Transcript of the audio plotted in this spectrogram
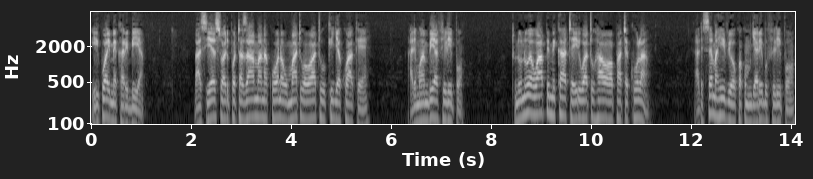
ilikuwa imekaribia. Basi Yesu alipotazama na kuona umati wa watu ukija kwake, alimwambia Filipo, tununue wapi mikate ili watu hawa wapate kula? Alisema hivyo kwa kumjaribu Filipo,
